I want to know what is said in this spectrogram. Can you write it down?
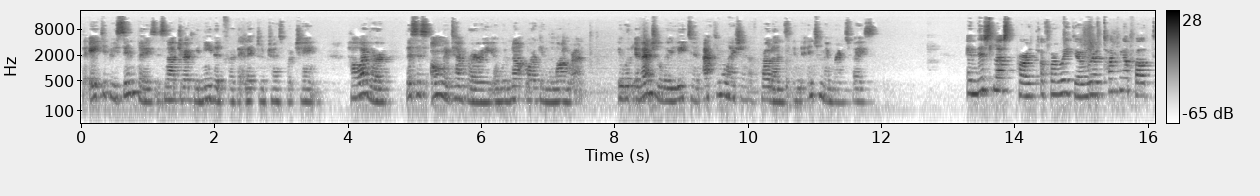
the ATP synthase is not directly needed for the electron transport chain. However, this is only temporary and would not work in the long run. It would eventually lead to an accumulation of protons in the intermembrane space. In this last part of our video, we are talking about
